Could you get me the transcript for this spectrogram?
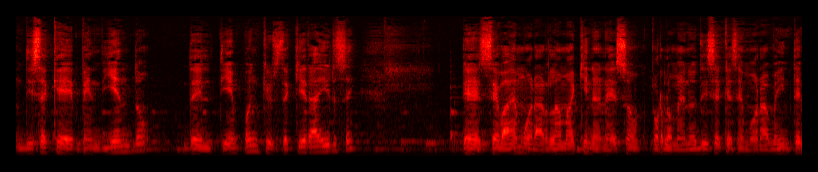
dice que dependiendo del tiempo en que usted quiera irse, eh, se va a demorar la máquina en eso. Por lo menos dice que se demora 20,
